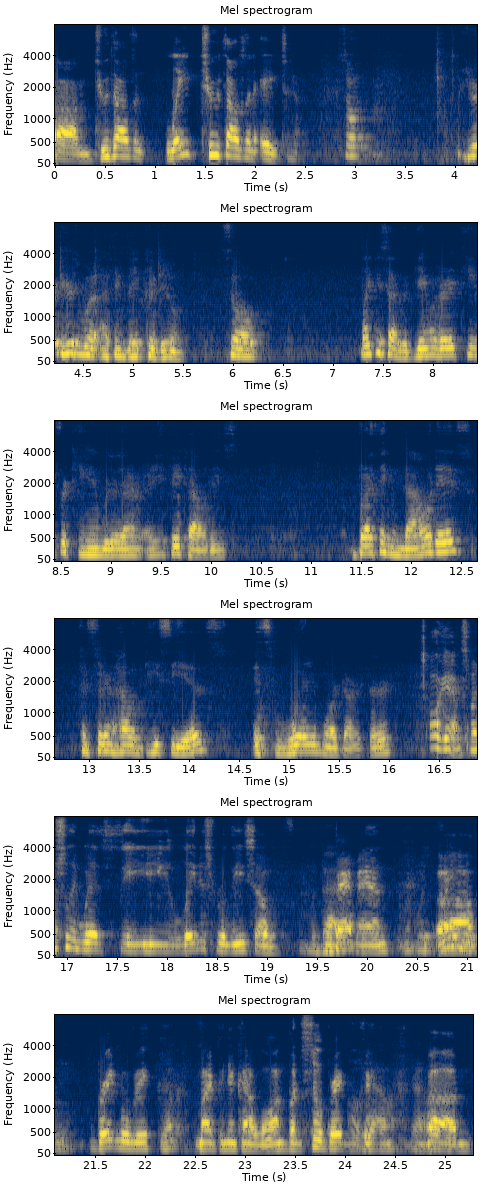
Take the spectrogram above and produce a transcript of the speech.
Um, 2000, late 2008. So here, here's what I think they could do. So, like you said, the game was very T for team. We didn't have any fatalities. But I think nowadays, considering how DC is, it's way more darker. Oh yeah, especially with the latest release of The Batman. With great movie. Um, great movie. Yep. My opinion, kind of long, but still great Oh, movie. yeah. yeah. Um,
